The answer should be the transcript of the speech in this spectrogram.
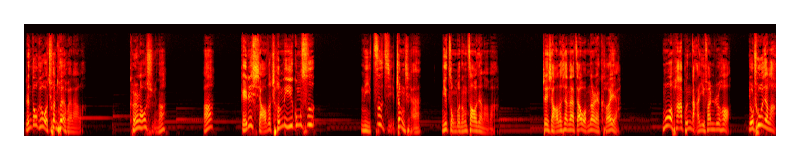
人都给我劝退回来了。可是老许呢？啊，给这小子成立一公司，你自己挣钱，你总不能糟践了吧？这小子现在在我们那儿也可以，摸爬滚打一番之后又出去了，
